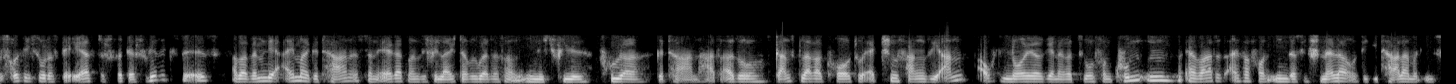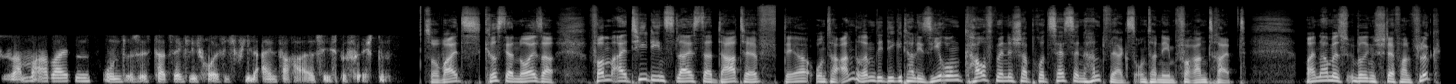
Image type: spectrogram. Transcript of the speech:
ist häufig so, dass der erste Schritt der schwierigste ist. Aber wenn der einmal getan ist, dann ärgert man sich vielleicht darüber, dass man ihn nicht viel früher getan hat. Also ganz klarer Call to Action, fangen Sie an. Auch die neue Generation von Kunden erwartet einfach von Ihnen, dass Sie schneller und digitaler mit Ihnen zusammenarbeiten. Und es ist tatsächlich häufig viel einfacher, als Sie es befürchten. Soweit Christian Neuser vom IT-Dienstleister Datev, der unter anderem die Digitalisierung kaufmännischer Prozesse in Handwerksunternehmen vorantreibt. Mein Name ist übrigens Stefan Flück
